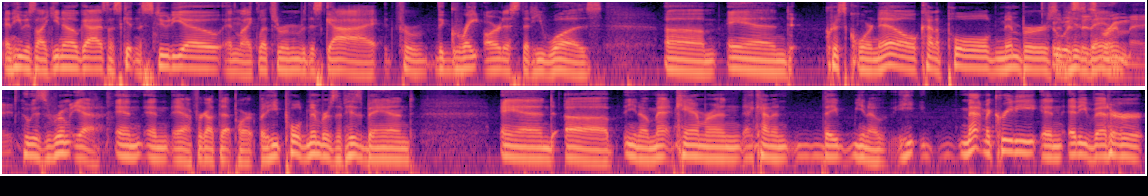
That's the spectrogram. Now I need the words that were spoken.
And he was like, you know, guys, let's get in the studio and, like, let's remember this guy for the great artist that he was um, and Chris Cornell kind of pulled members Who of was his, his band, roommate. who was room, yeah, and and yeah, I forgot that part, but he pulled members of his band, and uh, you know Matt Cameron, kind of they, you know, he Matt McCready and Eddie Vedder.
